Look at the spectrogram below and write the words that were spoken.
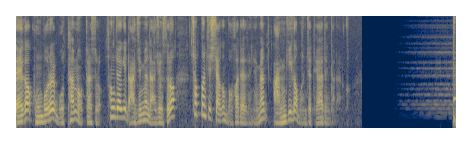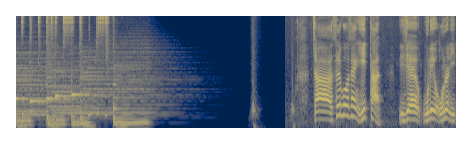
내가 공부를 못하면 못할수록 성적이 낮으면 낮을수록 첫 번째 시작은 뭐가 돼야 되냐면 암기가 먼저 돼야 된다라는 거. 자, 슬고생 2탄. 이제 우리 오늘 이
